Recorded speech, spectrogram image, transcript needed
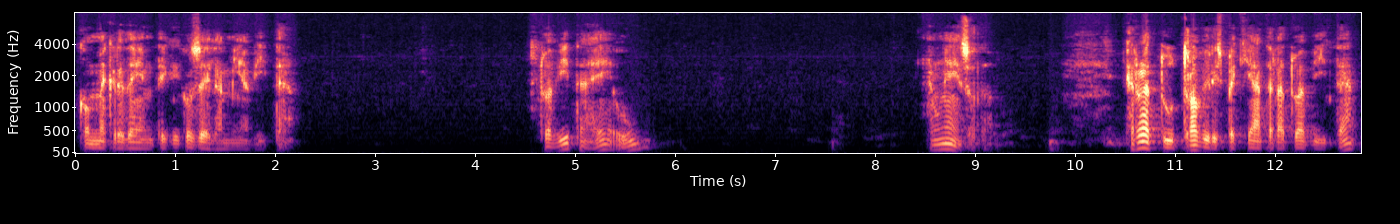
come credente, che cos'è la mia vita? La tua vita è un è un esodo. E allora tu trovi rispecchiata la tua vita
